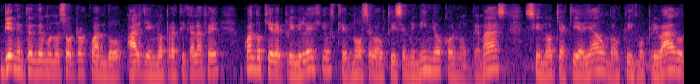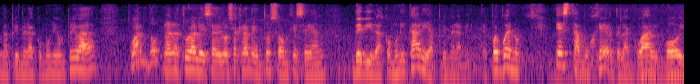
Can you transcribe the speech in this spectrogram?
Bien entendemos nosotros cuando alguien no practica la fe, cuando quiere privilegios, que no se bautice mi niño con los demás, sino que aquí y allá un bautismo privado, una primera comunión privada, cuando la naturaleza de los sacramentos son que sean de vida comunitaria primeramente. Pues bueno, esta mujer de la cual hoy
